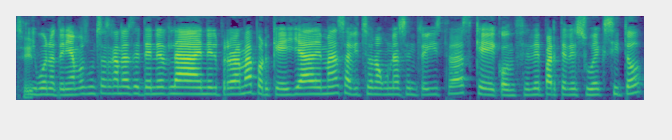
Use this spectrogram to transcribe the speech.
Sí. Y bueno, teníamos muchas ganas de tenerla en el programa porque ella además ha dicho en algunas entrevistas que concede parte de su éxito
